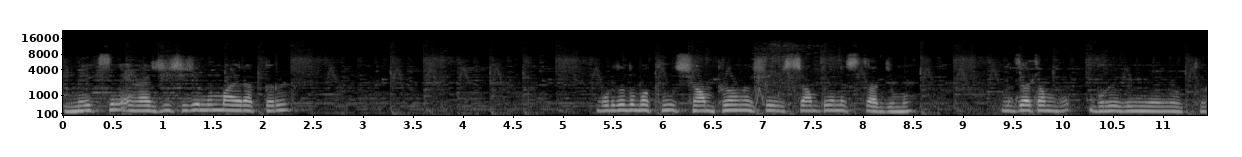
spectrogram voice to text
Max'in enerji içeceğinin bayrakları. Burada da bakın şampiyona şey şampiyona stadyumu. Zaten bu, burayı bilmeyen yoktur.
